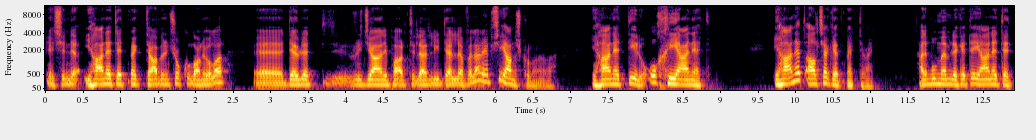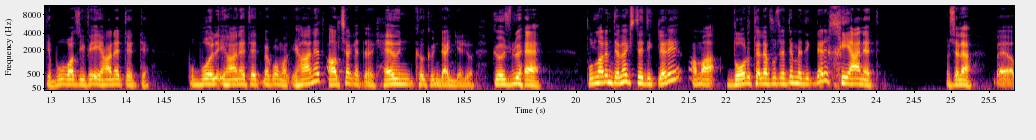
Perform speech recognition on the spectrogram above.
E şimdi ihanet etmek tabirini çok kullanıyorlar. E, devlet ricali partiler, liderler falan hepsi yanlış kullanıyorlar. İhanet değil o. O hıyanet. İhanet alçak etmek demek. Hani bu memlekete ihanet etti, bu vazifeye ihanet etti. Bu böyle ihanet etmek olmaz. İhanet alçak etmek. Hevin kökünden geliyor. Gözlü he. Bunların demek istedikleri ama doğru telaffuz edemedikleri hıyanet. Mesela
